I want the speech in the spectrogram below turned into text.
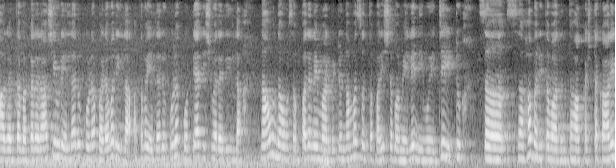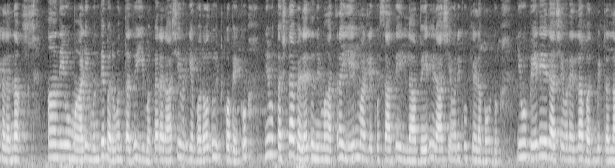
ಹಾಗಂತ ಮಕರ ರಾಶಿಯವರು ಎಲ್ಲರೂ ಕೂಡ ಬಡವರಿಲ್ಲ ಅಥವಾ ಎಲ್ಲರೂ ಕೂಡ ಕೋಟ್ಯಾಧೀಶ್ವರರಿಲ್ಲ. ನಾವು ನಾವು ಸಂಪಾದನೆ ಮಾಡಿಬಿಟ್ಟು ನಮ್ಮ ಸ್ವಂತ ಪರಿಶ್ರಮ ಮೇಲೆ ನೀವು ಹೆಜ್ಜೆ ಇಟ್ಟು ಸಹಭರಿತವಾದಂತಹ ಕಷ್ಟ ಕಾರ್ಯಗಳನ್ನು ನೀವು ಮಾಡಿ ಮುಂದೆ ಬರುವಂಥದ್ದು ಈ ಮಕರ ರಾಶಿಯವರಿಗೆ ಬರೋದು ಇಟ್ಕೋಬೇಕು. ನೀವು ಕಷ್ಟ ಬೆಳೆದು ನಿಮ್ಮ ಹತ್ರ ಏನು ಮಾಡಲಿಕ್ಕೂ ಸಾಧ್ಯ ಇಲ್ಲ, ಬೇರೆ ರಾಶಿಯವರಿಗೂ ಕೇಳಬಹುದು. ನೀವು ಬೇರೆ ರಾಶಿಯವರೆಲ್ಲ ಬಂದುಬಿಟ್ರಲ್ಲ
